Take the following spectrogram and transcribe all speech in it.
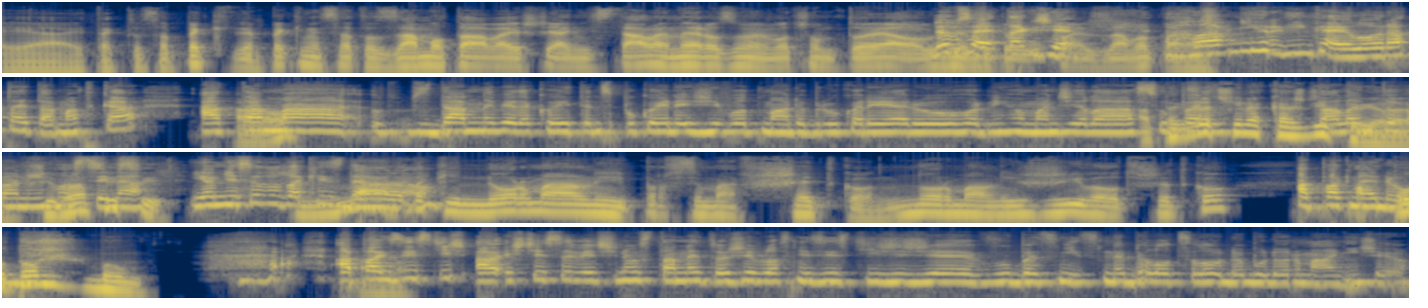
aj, aj. tak to sa pekne, pekne sa to zamotáva, ešte ani stále nerozumím, o čom to je, ale Dobře, takže hlavní hrdinka je Laura, ta je ta matka a ta ano. má zdánlivě takový ten spokojený život, má dobrou kariéru, hodnýho manžela, a super tak začíná každý talentovanýho syna. Si, jo, mně se to taky zdá, no. taký normální, prostě má všetko, normální život, všetko. A pak najednou potom, bum, a pak zjistíš, a ještě se většinou stane to, že vlastně zjistíš, že vůbec nic nebylo celou dobu normální, že jo?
